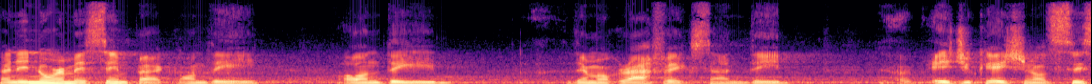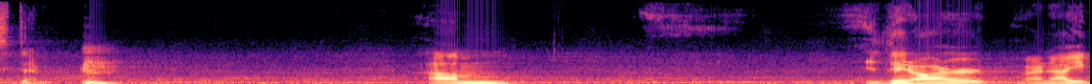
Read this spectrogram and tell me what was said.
an enormous impact on the, on the demographics and the educational system. um, there are, and I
